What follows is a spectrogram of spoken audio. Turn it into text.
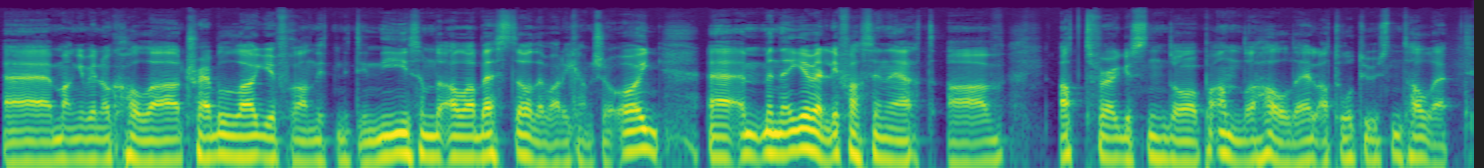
Uh, mange vil nok holde Treble-laget fra 1999 som det aller beste, og det var de kanskje òg, uh, men jeg er veldig fascinert av at Ferguson da på andre halvdel av 2000-tallet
